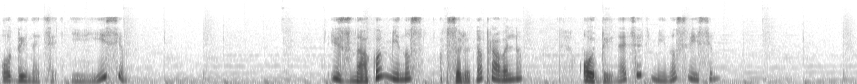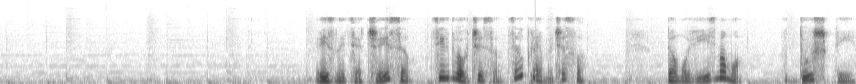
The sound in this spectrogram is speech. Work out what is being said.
11 і 8 із знаком мінус. Абсолютно правильно. 11 мінус 8. Різниця чисел цих двох чисел це окреме число. Тому візьмемо в дужки.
